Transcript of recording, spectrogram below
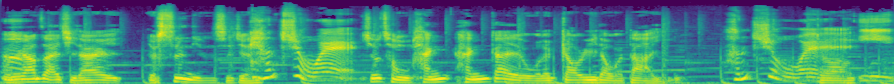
我就跟她在一起大概有四年的时间哎、，很久哎、就从涵涵盖了我的高一到我大一。很久哎、以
